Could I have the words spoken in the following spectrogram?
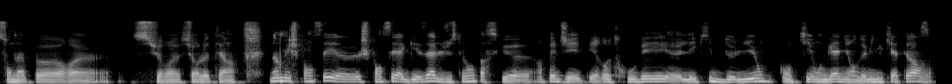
son apport euh, sur, euh, sur le terrain. Non, mais je pensais, euh, je pensais à Ghezal justement parce que en fait j'ai été retrouver l'équipe de Lyon contre qui on gagne en 2014.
